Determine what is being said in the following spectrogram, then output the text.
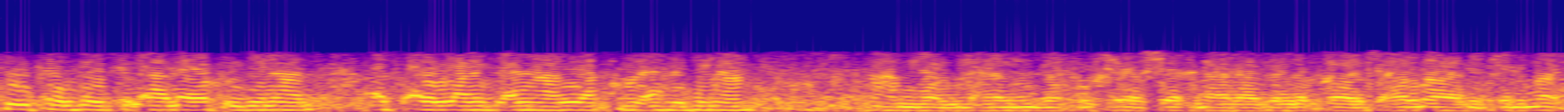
في الفردوس الأعلى وفي الجنان. أسأل الله يجعلنا وإياكم من أهل الجنان. آمين. يا رب العالمين. جزاكم خير شيخنا على هذا اللقاء. جعل الله هذه الكلمات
